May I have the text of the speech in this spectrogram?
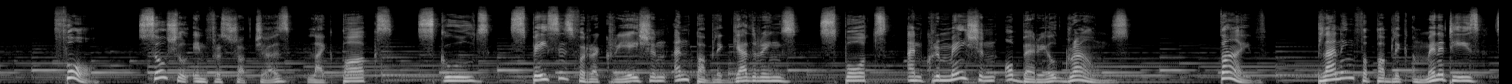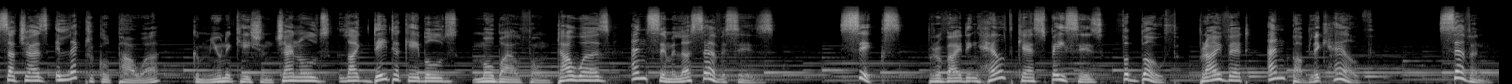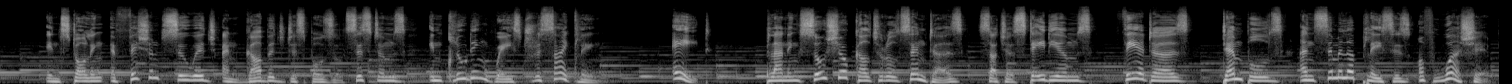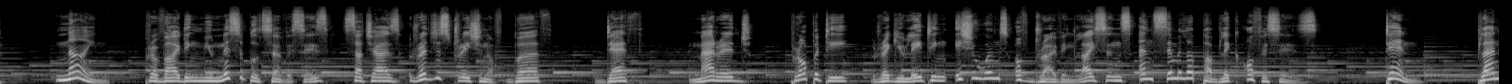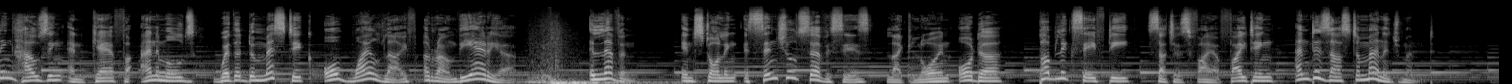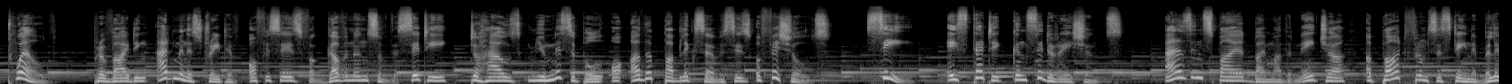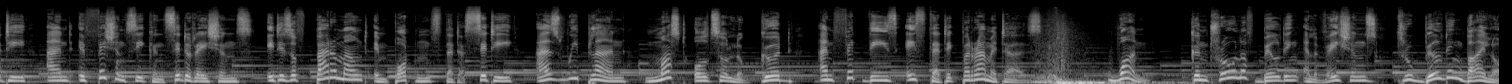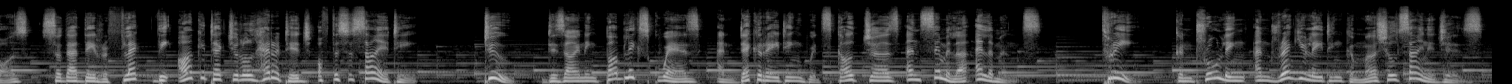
4. Social infrastructures like parks, schools, spaces for recreation and public gatherings, sports and cremation or burial grounds. 5. Planning for public amenities such as electrical power, communication channels like data cables, mobile phone towers and similar services. 6. Providing healthcare spaces for both private and public health. 7. Installing efficient sewage and garbage disposal systems including waste recycling. 8. Planning socio-cultural centers such as stadiums, theatres, temples and similar places of worship. 9 providing municipal services such as registration of birth, death, marriage, property, regulating issuance of driving license and similar public offices. 10. Planning housing and care for animals whether domestic or wildlife around the area. 11. Installing essential services like law and order, public safety such as firefighting and disaster management. 12 providing administrative offices for governance of the city to house municipal or other public services officials. C. Aesthetic considerations. As inspired by Mother Nature, apart from sustainability and efficiency considerations, it is of paramount importance that a city, as we plan, must also look good and fit these aesthetic parameters. 1 control of building elevations through building bylaws so that they reflect the architectural heritage of the society. 2. Designing public squares and decorating with sculptures and similar elements. 3. Controlling and regulating commercial signages.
